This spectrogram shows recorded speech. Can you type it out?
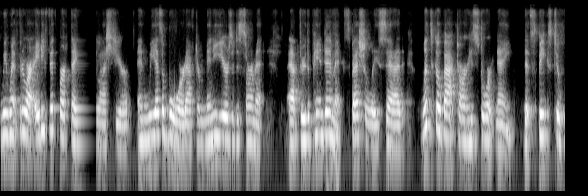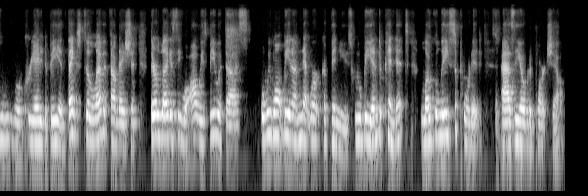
we went through our 85th birthday last year, and we as a board, after many years of discernment, uh, through the pandemic, especially said, let's go back to our historic name that speaks to who we were created to be. And thanks to the Levitt Foundation, their legacy will always be with us. But we won't be in a network of venues. We will be independent, locally supported as the Overton Park Shell.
